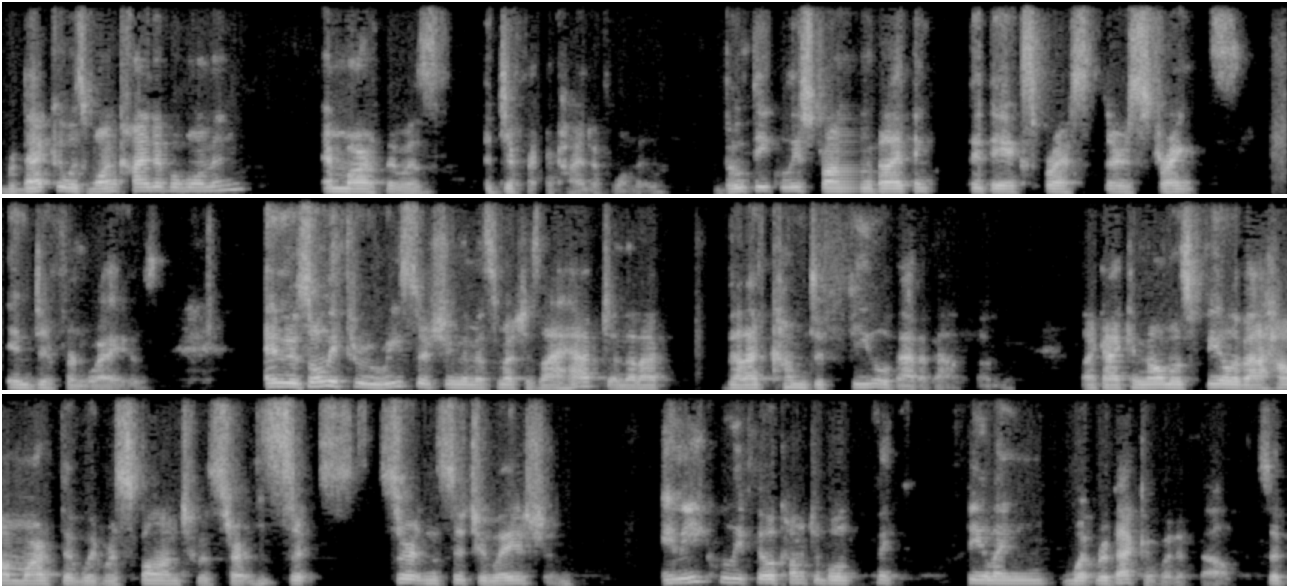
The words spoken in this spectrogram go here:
Rebecca was one kind of a woman, and Martha was a different kind of woman. Both equally strong, but I think that they expressed their strengths in different ways. And it's only through researching them as much as I have done that I've that I've come to feel that about them. Like I can almost feel about how Martha would respond to a certain certain situation, and equally feel comfortable feeling what Rebecca would have felt. So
